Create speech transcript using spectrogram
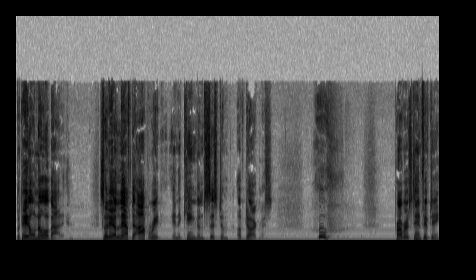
but they don't know about it. So they're left to operate in the kingdom system of darkness. Whew. Proverbs 10 15.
